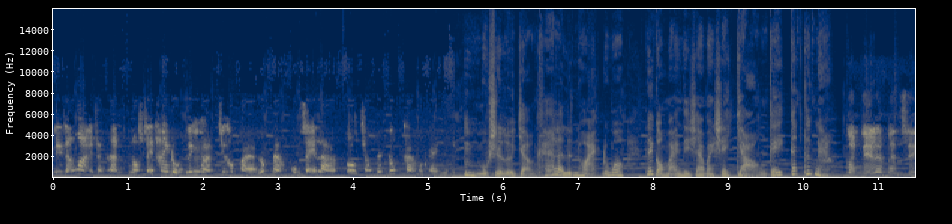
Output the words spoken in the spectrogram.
đi dã ngoại chẳng hạn nó sẽ thay đổi linh hoạt chứ không phải là lúc nào cũng sẽ là ở trong bếp núc cả một ngày như vậy ừ, một sự lựa chọn khá là linh hoạt đúng không? Thế còn bạn thì sao? Bạn sẽ chọn cái cách thức nào? Mình nghĩ là mình sẽ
